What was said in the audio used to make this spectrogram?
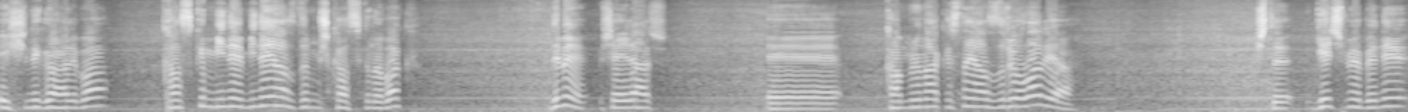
eşini galiba. Kaskı Mine. Mine yazdırmış kaskına bak. Değil mi? Şeyler eee kamyon arkasına yazdırıyorlar ya. İşte geçme beni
